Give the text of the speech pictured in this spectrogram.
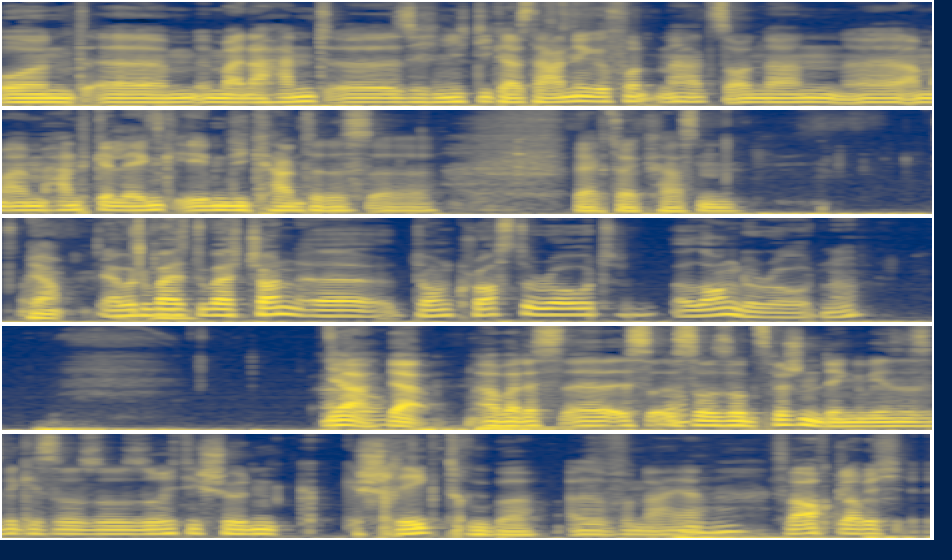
und ähm, in meiner Hand äh, sich nicht die Kastanie gefunden hat, sondern äh, an meinem Handgelenk eben die Kante des äh, Werkzeugkasten. Ja, Ja, aber du weißt, du weißt schon, äh, don't cross the road, along the road, ne? ja, Also- ja, aber das äh, ist, ist so, so ein Zwischending gewesen. Das ist wirklich so, so, so richtig schön schräg drüber. Also von daher, es war auch, glaube ich,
